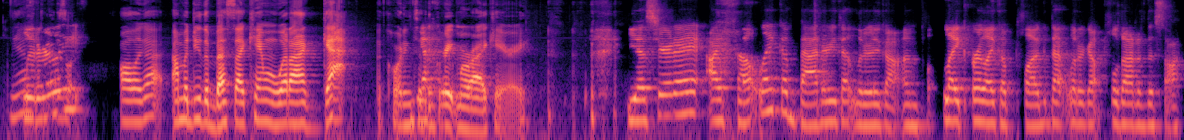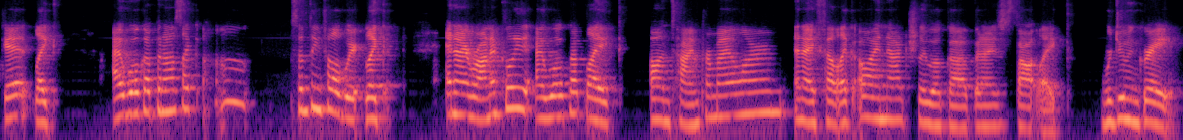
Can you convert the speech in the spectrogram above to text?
yeah, literally all I got. I'm gonna do the best I can with what I got, according to yeah. the great Mariah Carey. Yesterday, I felt like a battery that literally got unpl- like, or like a plug that literally got pulled out of the socket. Like, I woke up and I was like, hmm, something felt weird. Like, and ironically, I woke up like on time for my alarm, and I felt like, oh, I naturally woke up, and I just thought like, we're doing great.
